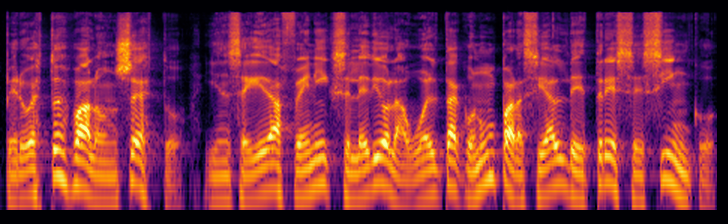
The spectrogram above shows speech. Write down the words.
Pero esto es baloncesto, y enseguida Phoenix le dio la vuelta con un parcial de 13-5,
